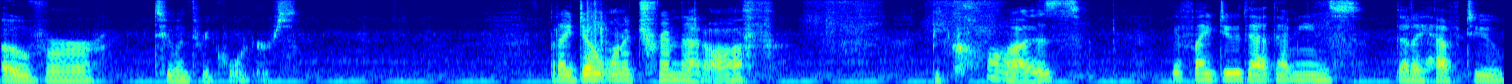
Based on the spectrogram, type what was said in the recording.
over two and three quarters. But I don't want to trim that off because if I do that, that means that I have to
